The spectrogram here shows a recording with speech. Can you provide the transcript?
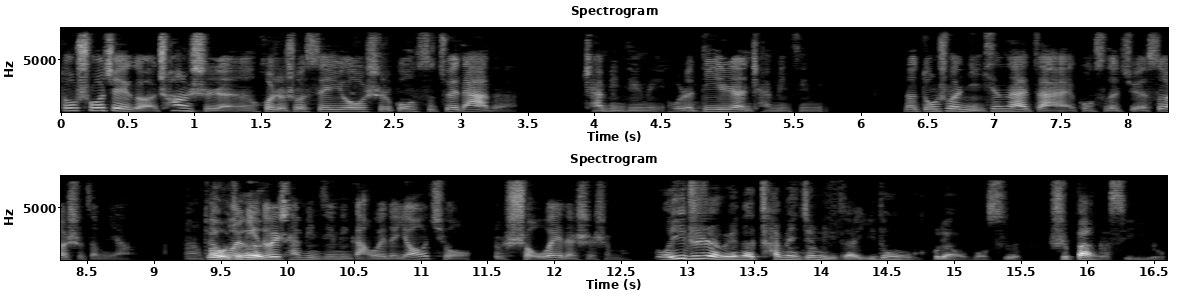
都说这个创始人或者说 CEO 是公司最大的产品经理或者嗯第一任产品经理。那东硕，你现在在公司的角色是怎么样？对我觉得括你对产品经理岗位的要求，就是首位的是什么？我一直认为呢，产品经理在移动互联网公司是半个 CEO，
